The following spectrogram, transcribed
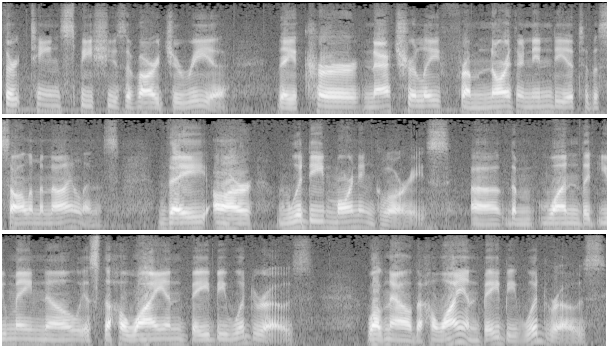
13 species of Argyreia. They occur naturally from northern India to the Solomon Islands. They are woody morning glories. Uh, the one that you may know is the Hawaiian baby wood rose. Well, now, the Hawaiian baby woodrose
